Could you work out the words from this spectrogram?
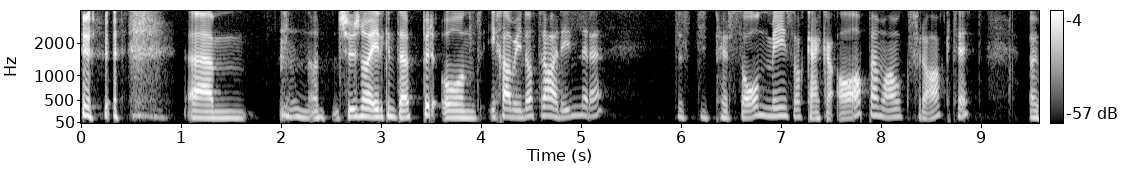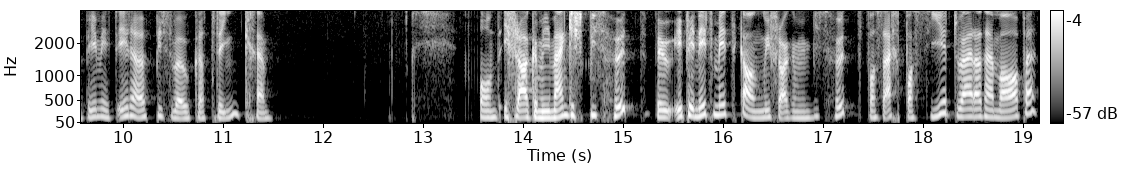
ähm, und sonst noch irgendjemand. Und ich kann mich noch daran erinnern, dass die Person mich so gegen Abend mal gefragt hat, ob ich mit ihr etwas trinken wollte. Und ich frage mich manchmal bis heute, weil ich bin nicht mitgegangen, ich frage mich bis heute, was echt passiert wäre an diesem Abend,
